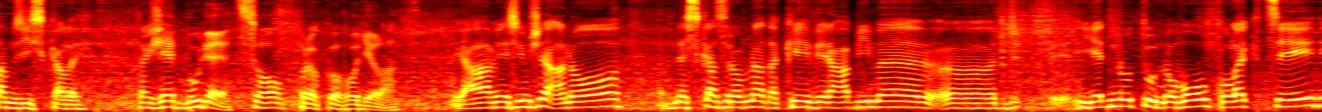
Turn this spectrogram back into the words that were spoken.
tam získali. Takže bude co pro koho dělat. Já věřím, že ano. Dneska zrovna taky vyrábíme eh, jednu tu novou kolekci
